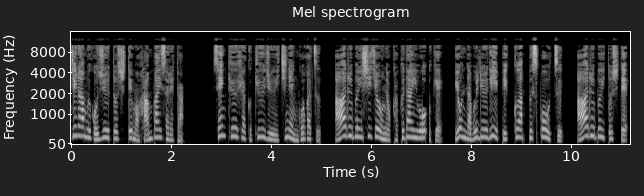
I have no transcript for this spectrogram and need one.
チラム50としても販売された。1991年5月、RV 市場の拡大を受け、4WD ピックアップスポーツ、RV として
